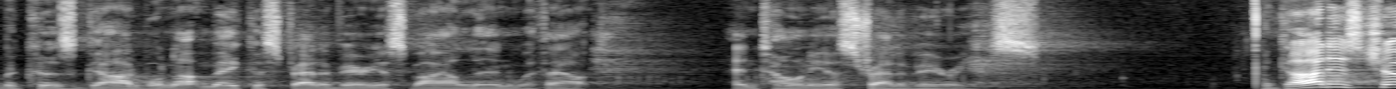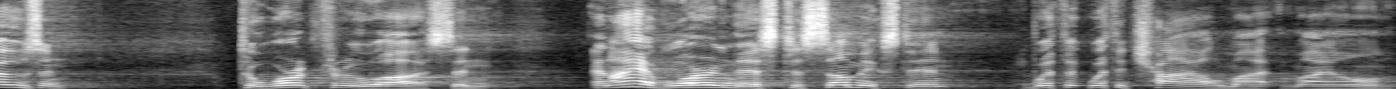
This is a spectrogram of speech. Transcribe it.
because God will not make a Stradivarius violin without Antonio Stradivarius. God has chosen to work through us, and, and I have learned this to some extent with, with a child, my, my own.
